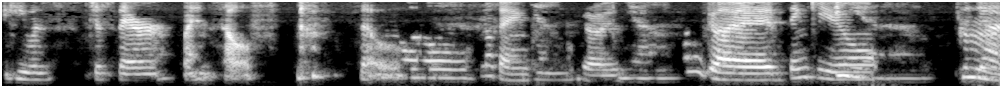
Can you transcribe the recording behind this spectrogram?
he was just there by himself. so no, no thanks. Yeah. I'm good. yeah, I'm good. Thank you. yeah. Hmm. Yeah,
